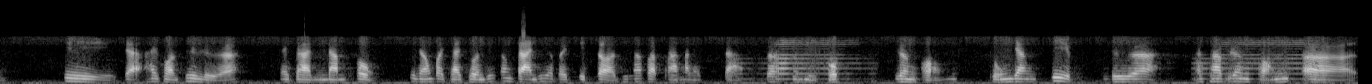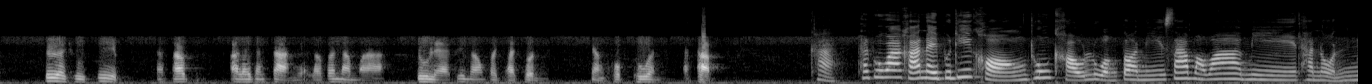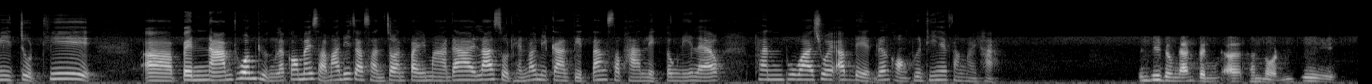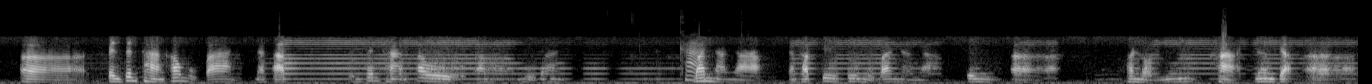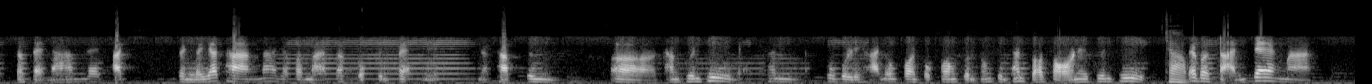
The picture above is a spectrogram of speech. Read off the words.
ที่จะให้ความช่วยเหลือในการนำส่งพี่น้องประชาชนที่ต้องการที่จะไปติดต่อที่รับประทานอะไรต่างๆก็มีครบเรื่องของถุงยางชีพเรือนะครับ เรื่องของเอ่อเสื้อชูชีพ นะครับ อะไรต่างๆ เนี่ยเราก็นำมาดูแลพี่น้องประชาชนอย่างครบถ้วนนะครับค่ะท่านผู้ว่าคะในพื้นที่ของทุ่งเขาหลวงตอนนี้ทราบมาว่ามีถนนมีจุดที่อ่าเป็นน้ำท่วมถึง แล้วก็ไม่สามารถที่จะสัญจรไปมาได้ ล่าสุดเห็นว่ามีการติดตั้งสะพานเหล็กตรงนี้แล้ว ท่านผู้ว่าช่วยอัปเดตเรื่องของพื้นที่ให้ฟังหน่อยค่ะ พื้นที่ตรงนั้นเป็นเอ่อถนนที่เอ่อเป็นเส้นทางเข้าหมู่บ้านนะครับ เป็นเส้นทางเข้าเอ่อหมู่บ้านค่ะบ้านนางามนะครับที่ที่หมู่บ้านนางามซึ่งเอ่อถนนขาดเนื่องจากเอ่อกระแสน้ำได้พัด เป็นระยะทางน่าจะประมาณสัก6ถึง8เมตรนะครับ ซึ่งเอ่อทางพื้นที่เนี่ยท่านผู้บริหารองค์กรปกครองส่วนท้องถิ่นท่านสสในพื้นที่ครับได้ประสานแจ้งมา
